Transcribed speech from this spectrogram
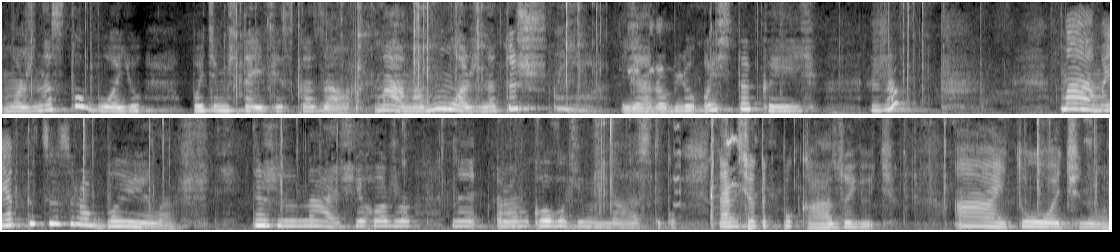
можна з тобою. Потім Штейфі сказала, мама, можна, ти ж. Я роблю ось такий. Жоп. Мама, як ти це зробила? Ти ж знаєш, я ходжу на ранкову гімнастику. Там все так показують. Ай, точно.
